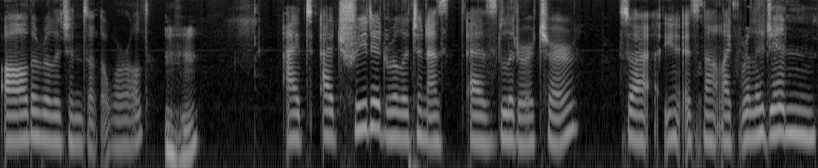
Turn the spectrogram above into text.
all the religions of the world. Mm-hmm. I, I treated religion as as literature, so I, you know, it's not like religion.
